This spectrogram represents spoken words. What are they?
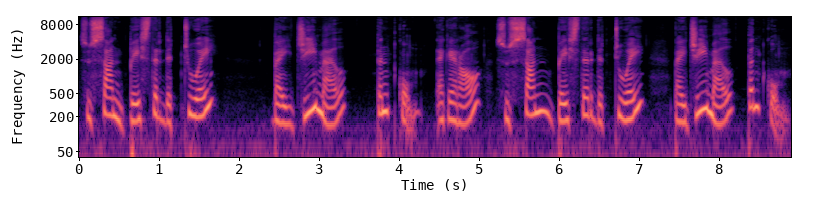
susanbesterdetoy@gmail.com. Ek herhaal: susanbesterdetoy@gmail.com.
